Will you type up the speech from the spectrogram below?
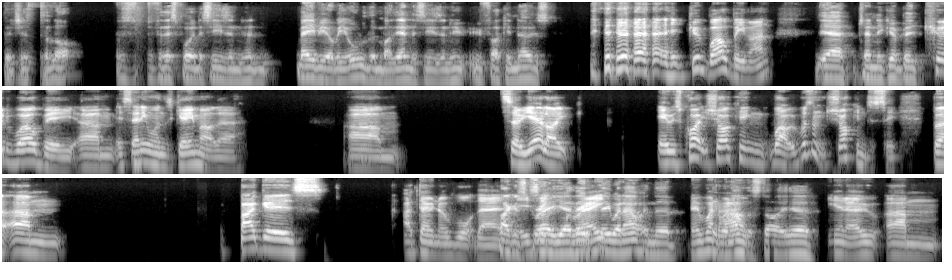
which is a lot for this point of the season, and maybe it'll be all of them by the end of the season. Who who fucking knows? it could well be, man. Yeah, generally could be. Could well be. Um, it's anyone's game out there. Um, so yeah, like it was quite shocking. Well, it wasn't shocking to see, but um, Baggers. I don't know what they're. Baggers is Grey, it yeah, Grey? they, they went out in the They they went went out out. at the start. Yeah, you know, um,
